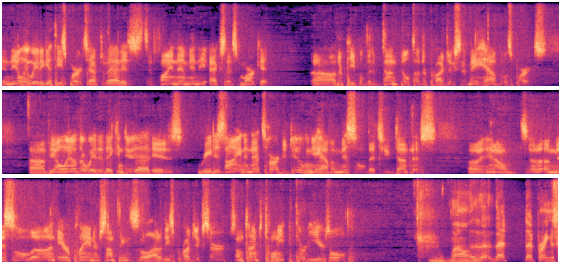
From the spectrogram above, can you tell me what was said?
And the only way to get these parts after that is to find them in the excess market. Uh, other people that have done built other projects that may have those parts. Uh, the only other way that they can do that is redesign, and that's hard to do when you have a missile that you've done this uh, you know, a, a missile, uh, an airplane, or something. So a lot of these projects are sometimes 20, 30 years old. Well, that that brings,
